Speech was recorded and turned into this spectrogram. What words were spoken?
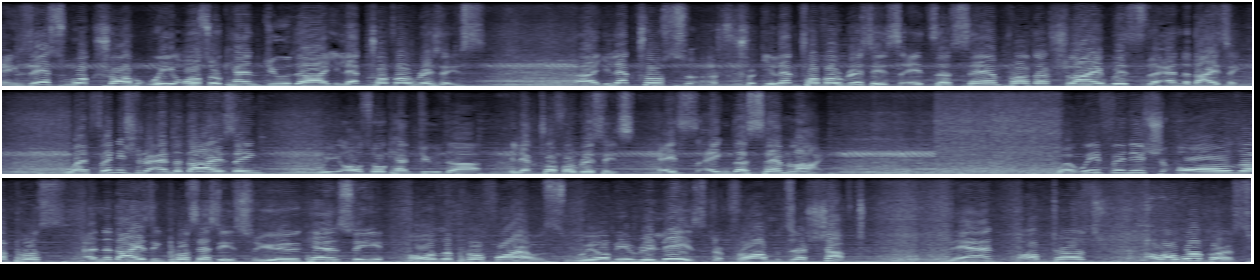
In this workshop, we also can do the electrophoresis. Uh, electrophoresis is the same production line with the anodizing. When finished the anodizing, we also can do the electrophoresis. It's in the same line. When we finish all the anodizing processes, you can see all the profiles will be released from the shaft. Then, after our workers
